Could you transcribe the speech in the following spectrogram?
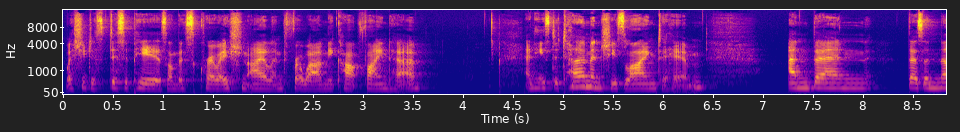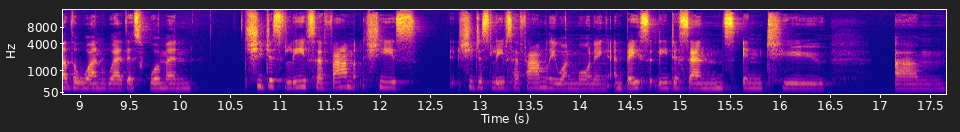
where she just disappears on this Croatian island for a while and he can't find her. And he's determined she's lying to him. And then there's another one where this woman she just leaves her family she's she just leaves her family one morning and basically descends into um,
